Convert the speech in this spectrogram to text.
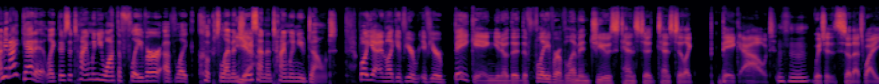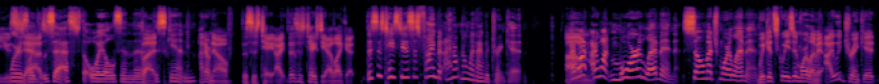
I mean, I get it. Like, there's a time when you want the flavor of like cooked lemon juice Yeah. and a time when you don't. Well, yeah, and like if you're if you're baking, you know, the the flavor of lemon juice tends to tends to like bake out, which is so that's why I use Mm-hmm. Whereas, zest. like, zest, the oils in the, But- the skin. I don't know. This is ta- I, this is tasty. I like it. This is tasty. This is fine, but I don't know when I would drink it. I Um, want I want more lemon. So much more lemon. We could squeeze in more lemon. I would drink it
